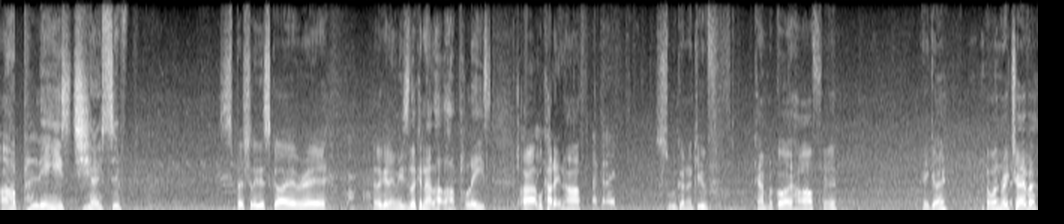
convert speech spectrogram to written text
oh, please, Joseph. Especially this guy over here. Look at him. He's looking at that like, please. All right, we'll cut it in half. Okay. So we're gonna give camera guy half. here. Here you go. Come on, reach over.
